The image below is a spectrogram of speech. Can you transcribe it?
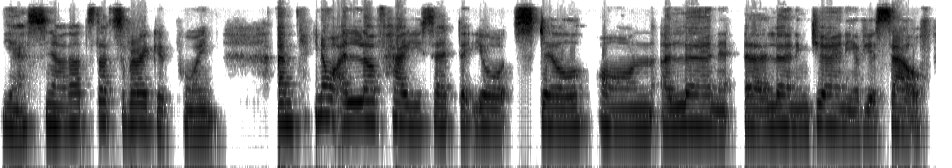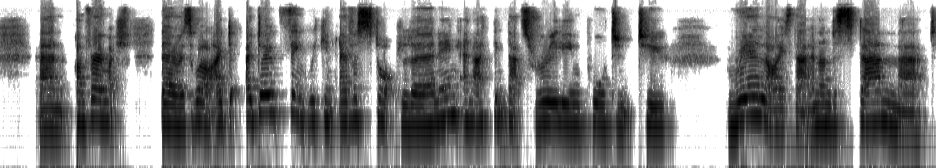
Yes, no, that's that's a very good point. Um, you know what? I love how you said that you're still on a learn uh, learning journey of yourself, and I'm very much there as well. I d- I don't think we can ever stop learning, and I think that's really important to realize that and understand that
